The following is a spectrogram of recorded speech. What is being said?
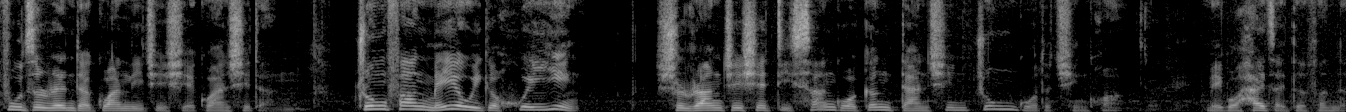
负责任的管理这些关系的。中方没有一个回应。是让这些第三国更担心中国的情况，美国还在得分的。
